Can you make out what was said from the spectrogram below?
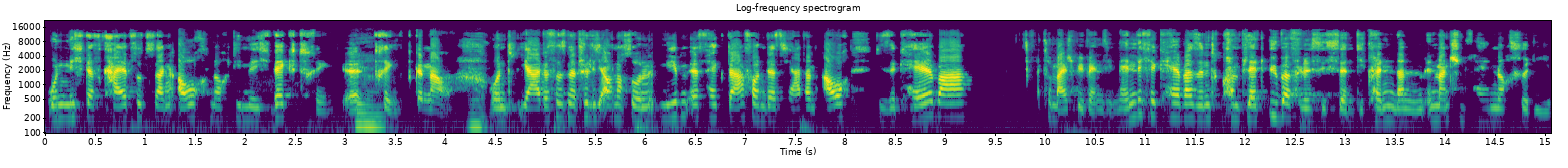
und nicht das Kalb sozusagen auch noch die Milch wegtrinkt. Äh, ja. trinkt, genau. Ja. Und ja, das ist natürlich auch noch so ein Nebeneffekt davon, dass ja dann auch diese Kälber zum Beispiel, wenn sie männliche Kälber sind, komplett überflüssig sind. Die können dann in manchen Fällen noch für die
